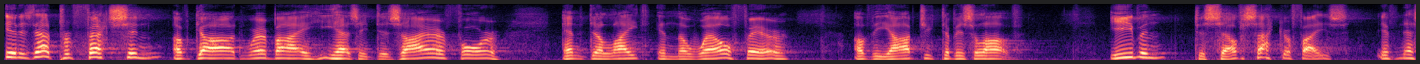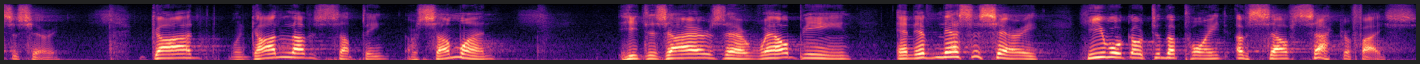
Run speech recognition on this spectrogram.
it is that perfection of God whereby He has a desire for and delight in the welfare of the object of His love even to self sacrifice if necessary. God, when God loves something or someone, He desires their well being, and if necessary, He will go to the point of self sacrifice.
